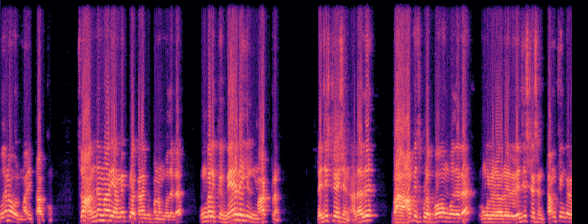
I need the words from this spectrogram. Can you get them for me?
புதனை ஒரு மாதிரி தாக்கும். சோ அந்த மாதிரி அமைப்புல கணக்கு பண்ணும் போதுல உங்களுக்கு வேலையில் மாற்றம் ரெஜிஸ்ட்ரேஷன் அதாவது ஆபீஸ்க்குள்ள போகும்போதுல உங்களோட registration thumb finger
